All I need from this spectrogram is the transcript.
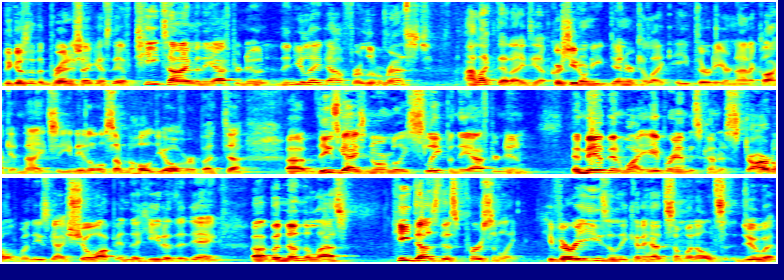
because of the British. I guess they have tea time in the afternoon, and then you lay down for a little rest. I like that idea. Of course, you don't eat dinner till like 8:30 or 9 o'clock at night, so you need a little something to hold you over. But uh, uh, these guys normally sleep in the afternoon. It may have been why Abraham is kind of startled when these guys show up in the heat of the day. Uh, but nonetheless, he does this personally. He very easily could have had someone else do it.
